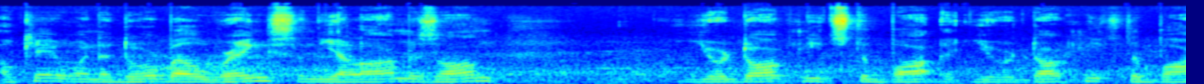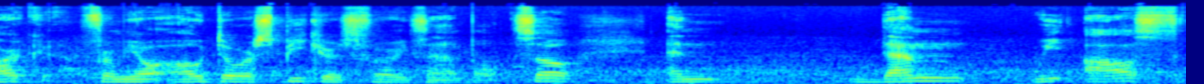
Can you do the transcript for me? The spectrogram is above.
okay, when the doorbell rings and the alarm is on, your dog needs to bark. Your dog needs to bark from your outdoor speakers, for example. So, and then we ask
